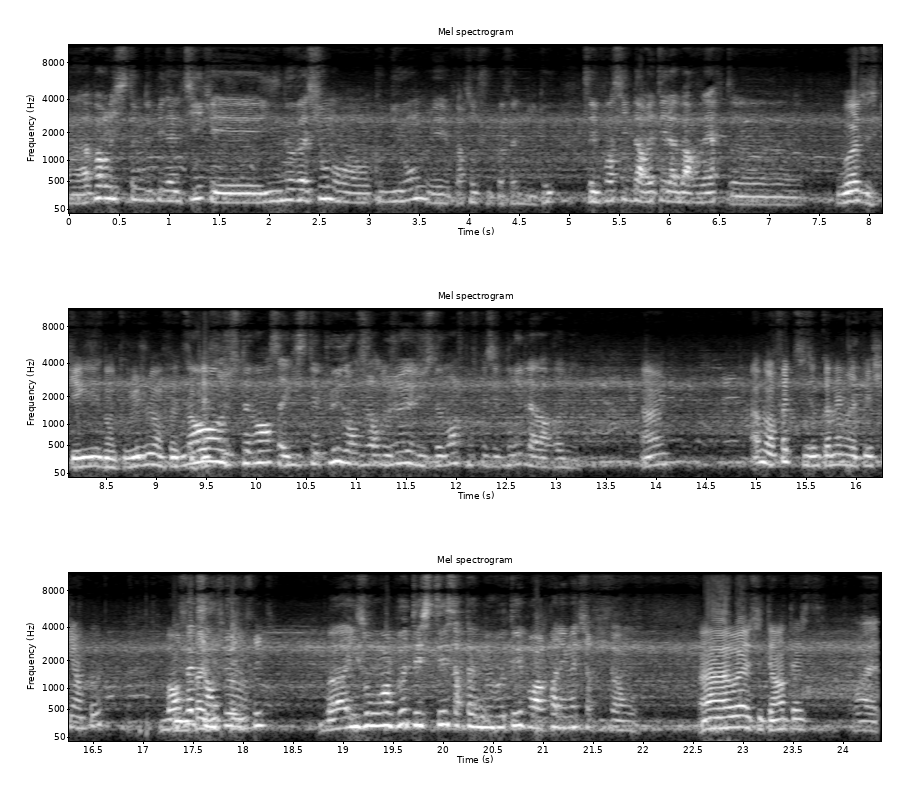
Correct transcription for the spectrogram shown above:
Euh, à part les systèmes de penalty qui est une innovation dans Coupe du Monde, mais perso je suis pas fan du tout. C'est le principe d'arrêter la barre verte. euh. Ouais, c'est ce qui existe dans tous les jeux en fait. c'est Non, justement, ça existait plus dans ce genre de jeu et justement je trouve que c'est pourri de l'avoir remis. Ah ouais Ah mais en fait, ils ont quand même réfléchi un peu. Bah, en Ils fait, c'est fait fric. Bah, ils ont un peu testé certaines nouveautés pour après les mettre sur FIFA 11. Ah ouais, c'était un test. Ouais,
